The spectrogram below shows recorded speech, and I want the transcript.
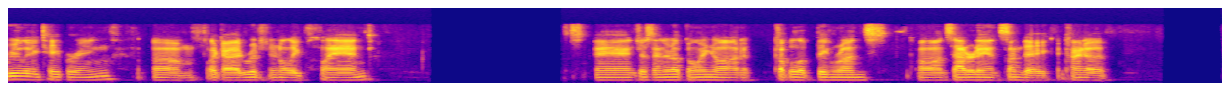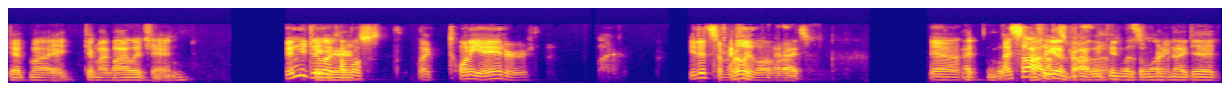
really tapering um, like I originally planned, and just ended up going on a couple of big runs on Saturday and Sunday to kind of get my get my mileage in. Didn't you do like almost like 28 or like you did some really long that- runs? Yeah. I, I saw I forget if that weekend was the one pretty- I did.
